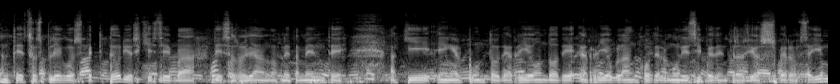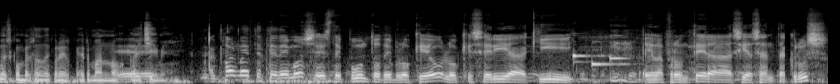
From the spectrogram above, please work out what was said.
ante estos pliegos petitorios que se va desarrollando netamente aquí en el punto de Río Hondo de Río Blanco del municipio de Entre Ríos. Pero seguimos conversando con el hermano eh, Actualmente tenemos este punto de bloqueo, lo que sería aquí en la frontera hacia Santa Cruz.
